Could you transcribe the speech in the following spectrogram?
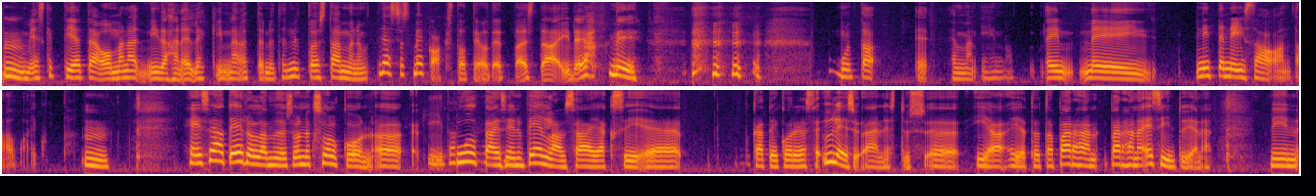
Mm. Mieskin tietää, on mä nä- niitä hänellekin näyttänyt, että nyt olisi tämmöinen, mutta mitäs jos me kaksi toteutettaisiin tämä idea? Niin. Mutta e- en mä niihin, ei, ne ei, niiden ei saa antaa vaikuttaa. Mm. Hei, sä oot ehdolla myös, onneksi olkoon, äh, Kiitos. kultaisen Venlan saajaksi äh, kategoriassa yleisöäänestys ja, ja tota, parhaan, parhaana esiintyjänä. Niin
